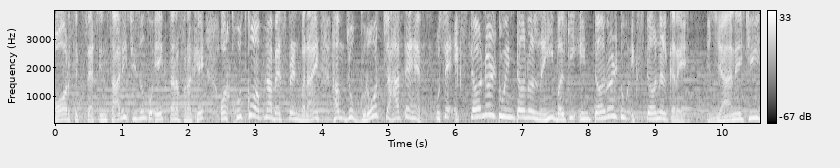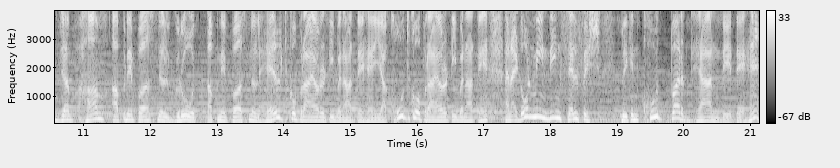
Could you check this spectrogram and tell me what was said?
और सक्सेस इन सारी चीज़ों को एक तरफ़ रखें और खुद को अपना बेस्ट फ्रेंड बनाएँ। हम जो ग्रोथ चाहते हैं, उसे एक्सटर्नल टू इंटरनल नहीं, बल्कि इंटरनल टू एक्सटर्नल करें। यानी कि जब हम अपने पर्सनल ग्रोथ अपने पर्सनल हेल्थ को प्रायोरिटी बनाते हैं या खुद को प्रायोरिटी बनाते हैं and I don't mean being selfish लेकिन खुद पर ध्यान देते हैं,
